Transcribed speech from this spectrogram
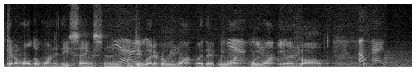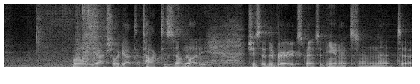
get a hold of one of these things and Yeah. do whatever we want with it. We want we want you involved. Okay. Well, we actually got to talk to somebody. She said they're very expensive units, and that uh,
